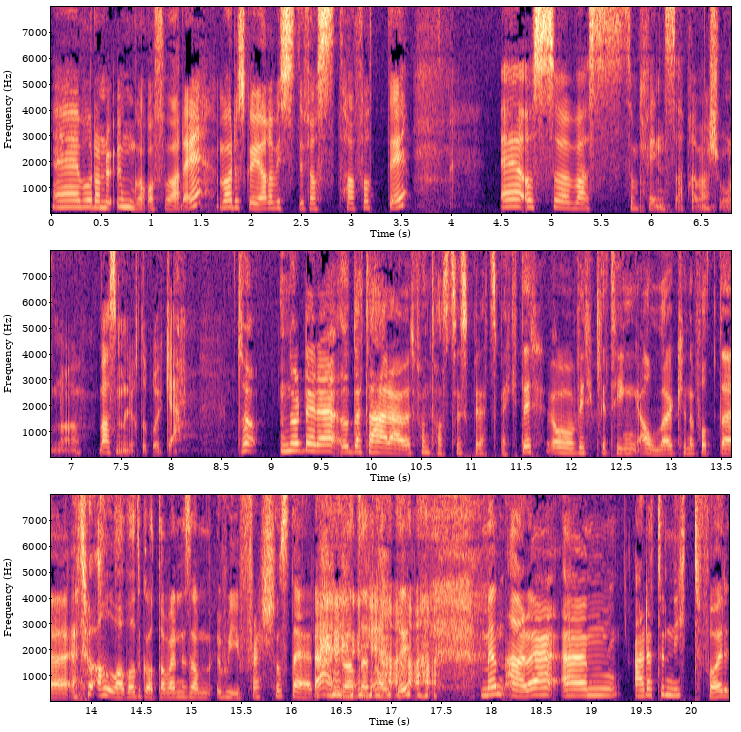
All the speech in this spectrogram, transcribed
Eh, hvordan du unngår å få dem, hva du skal gjøre hvis du først har fått dem. og så hva som fins av prevensjon, og hva som er lurt å bruke. Så når dere, og Dette her er jo et fantastisk bredt spekter, og virkelig ting alle kunne fått eh, Jeg tror alle hadde hatt godt av en liksom, refresh hos dere, uansett alder. Men er, det, um, er dette nytt for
